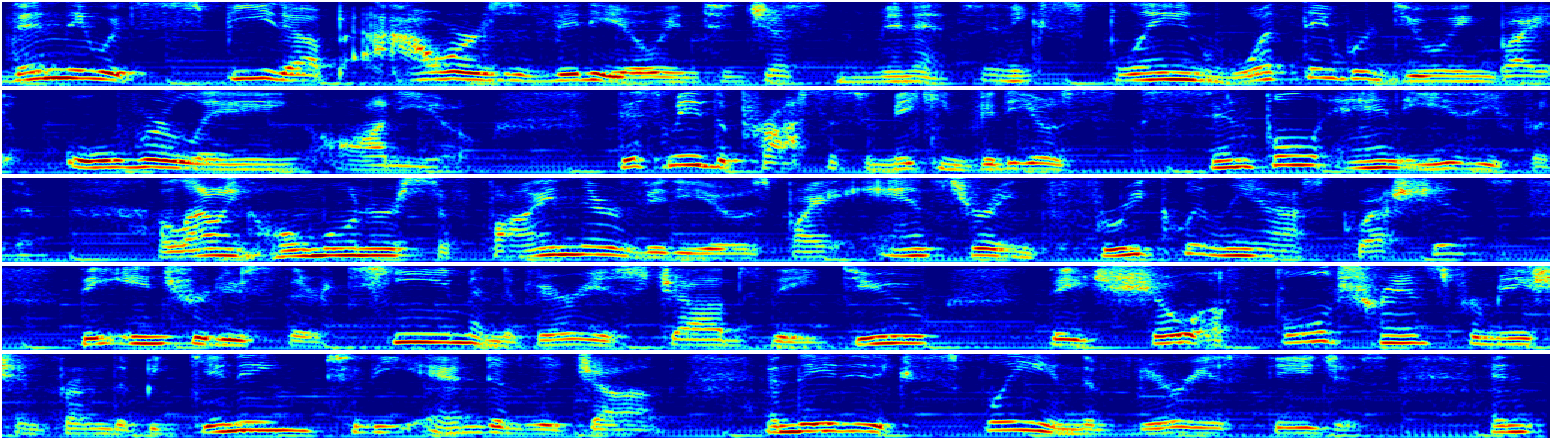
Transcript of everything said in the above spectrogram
Then they would speed up hours of video into just minutes and explain what they were doing by overlaying audio. This made the process of making videos simple and easy for them, allowing homeowners to find their videos by answering frequently asked questions. They introduced their team and the various jobs they do. They'd show a full transformation from the beginning to the end of the job, and they'd explain the various stages, and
